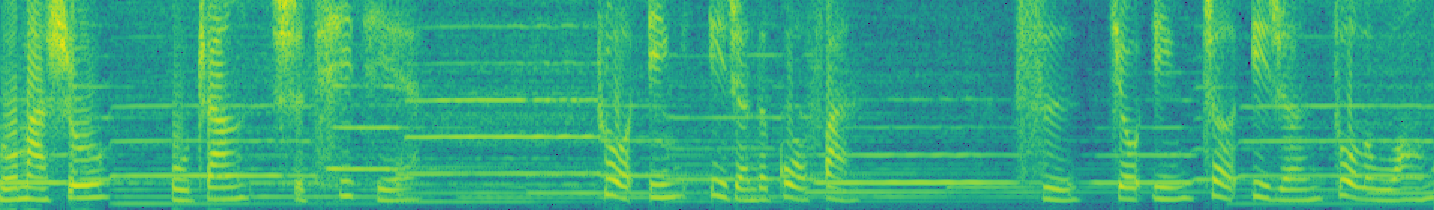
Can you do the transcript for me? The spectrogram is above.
罗马书五章十七节：若因一人的过犯，死就因这一人做了王，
